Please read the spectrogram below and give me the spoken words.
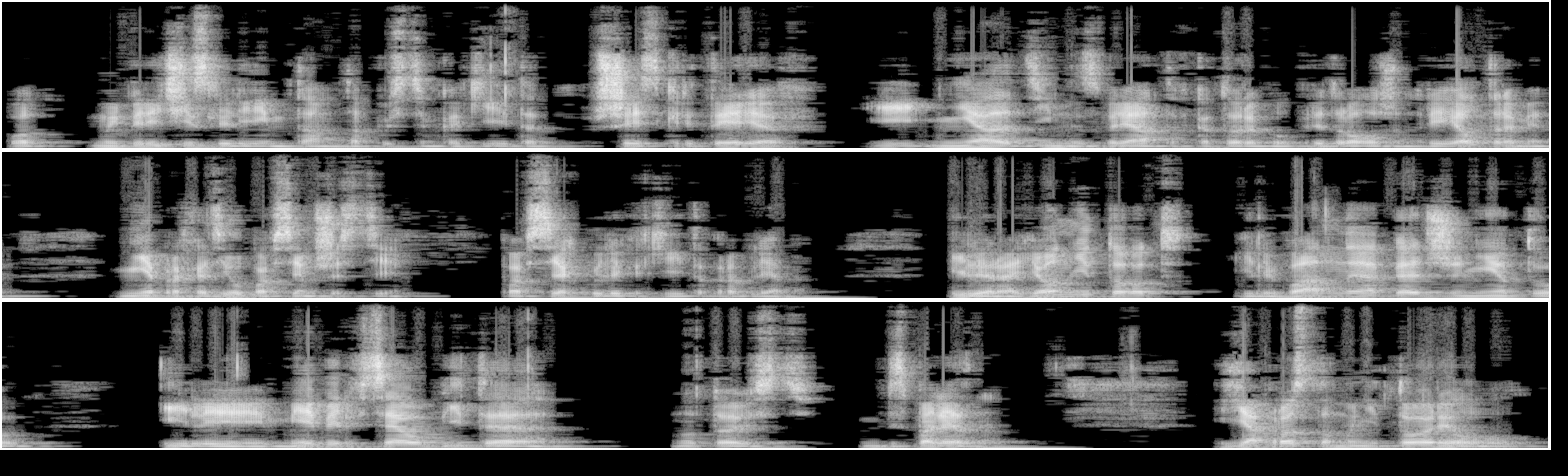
вот мы перечислили им там, допустим, какие-то шесть критериев, и ни один из вариантов, который был предложен риэлторами, не проходил по всем шести во всех были какие-то проблемы. Или район не тот, или ванны опять же нету, или мебель вся убитая. Ну, то есть, бесполезно. Я просто мониторил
